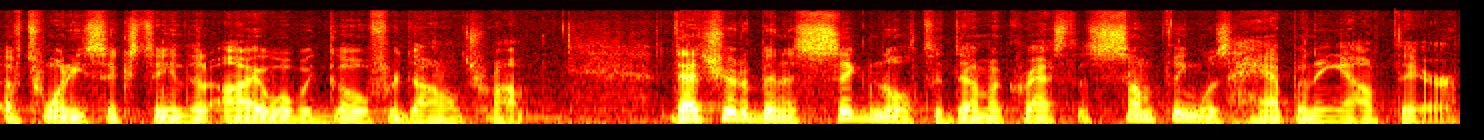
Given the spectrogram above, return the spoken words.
of 2016 that Iowa would go for Donald Trump. That should have been a signal to Democrats that something was happening out there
